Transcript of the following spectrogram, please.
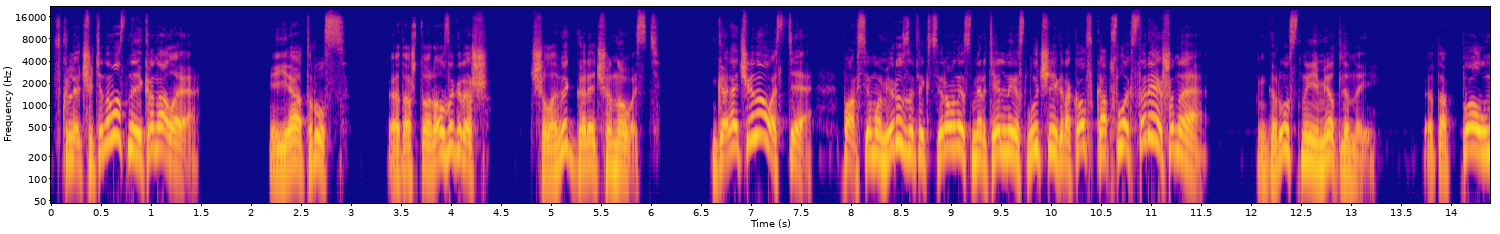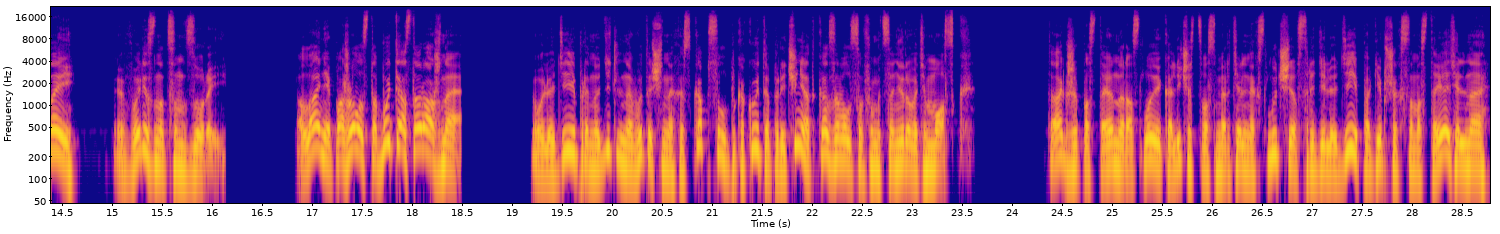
Включите новостные каналы! Я трус. Это что, розыгрыш? Человек горячая новость. Горячие новости! По всему миру зафиксированы смертельные случаи игроков в капсулах старейшины! Грустный и медленный. Это полный... Вырезано цензурой. Лани, пожалуйста, будьте осторожны! У людей, принудительно вытащенных из капсул, по какой-то причине отказывался функционировать мозг. Также постоянно росло и количество смертельных случаев среди людей, погибших самостоятельно,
